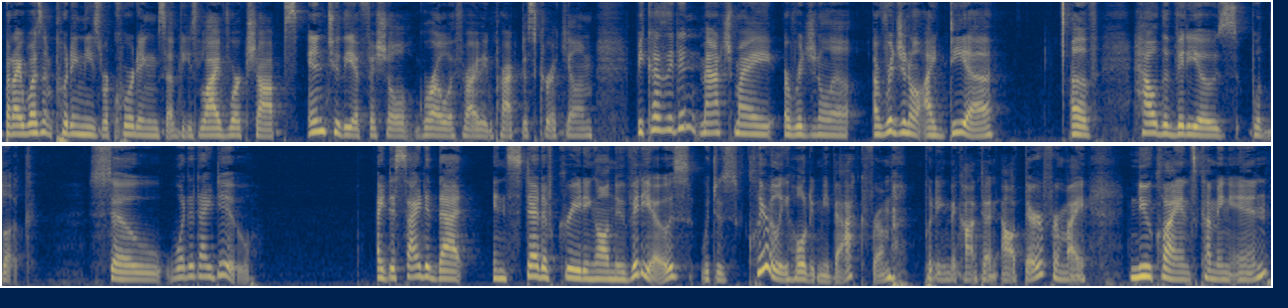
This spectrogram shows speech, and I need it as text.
but I wasn't putting these recordings of these live workshops into the official Grow a Thriving Practice curriculum because they didn't match my original original idea of how the videos would look. So, what did I do? I decided that instead of creating all new videos, which is clearly holding me back from putting the content out there for my new clients coming in,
